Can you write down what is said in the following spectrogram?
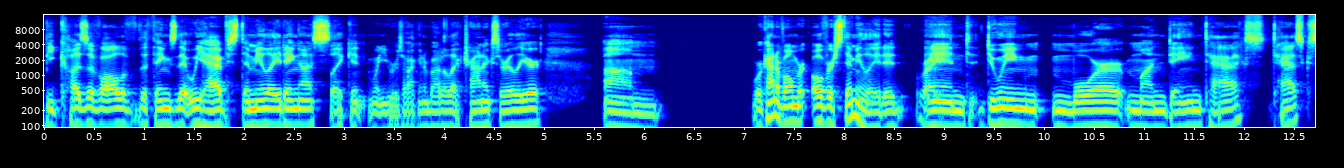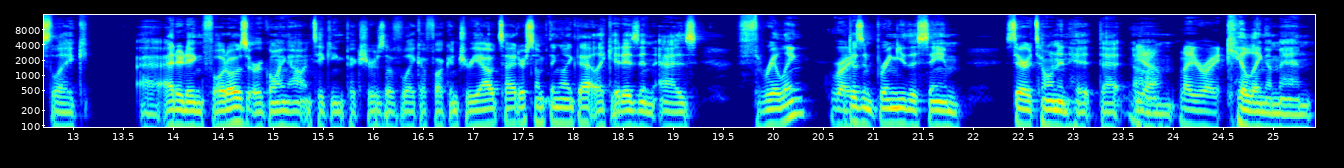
because of all of the things that we have stimulating us like in, when you were talking about electronics earlier um we're kind of over, overstimulated Right. and doing more mundane tasks tasks like uh, editing photos or going out and taking pictures of like a fucking tree outside or something like that like it isn't as thrilling Right. it doesn't bring you the same serotonin hit that yeah. um, no, you're right. killing a man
